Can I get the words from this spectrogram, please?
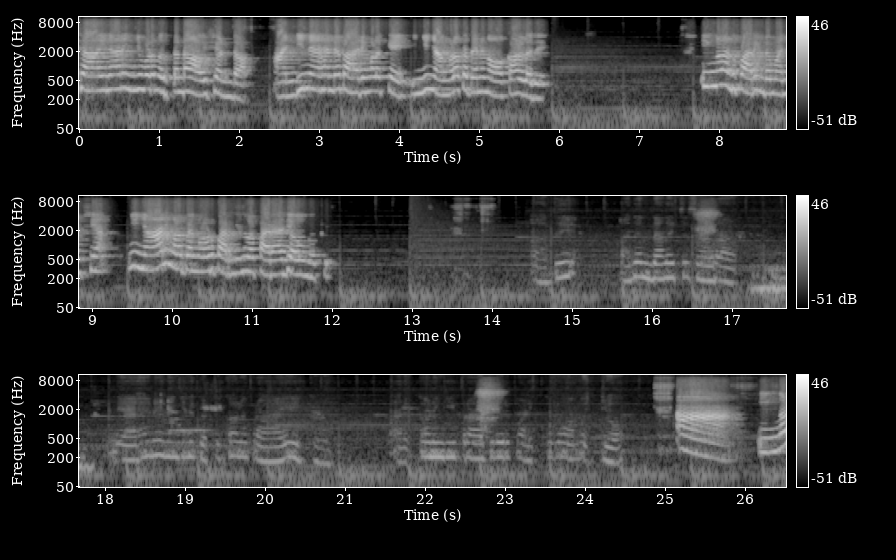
ചായനാൻ ഇനി ഇവിടെ നിർത്തേണ്ട ആവശ്യമുണ്ടോ? അന്റി നേഹന്റെ കാര്യങ്ങളൊക്കെ ഇനി ഞങ്ങളൊക്കെ തന്നെ നോക്കാനുള്ളത്. നിങ്ങളത് പറയണ്ട മനുഷ്യ? ഇനി ഞാൻ നിങ്ങളെ പെങ്ങളോട് പറഞ്ഞെന്നുള്ള ആവും നിങ്ങക്ക്. അത് അതെന്താന്ന് വെച്ചാ സൂറ ഞാനാണെങ്കിൽ കെട്ടിക്കാനുള്ള പ്രായം ഇരിക്കണം അനക്കാണെങ്കിൽ ഈ പ്രായത്തിൽ ഒരു പണിക്ക് പോകാൻ പറ്റുമോ ആ നിങ്ങൾ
